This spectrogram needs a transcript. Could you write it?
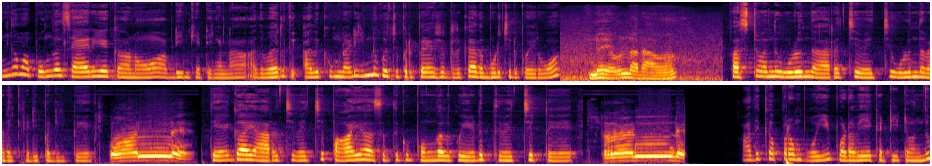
எங்கம்மா பொங்கல் சாரியே காணோம் அப்படின்னு கேட்டிங்கன்னா அது வருது. அதுக்கு முன்னாடி இன்னும் கொஞ்சம் ப்ரிப்பரேஷன் இருக்குது அதை முடிச்சுட்டு போயிடுவோம் இன்னும் எவ்வளவு நேரம் ஆகும்? ஃபர்ஸ்ட் வந்து உளுந்து அரைச்சி வச்சு உளுந்த வடைக்கு ரெடி பண்ணிட்டு தேங்காயை அரைச்சி வச்சு பாயாசத்துக்கும் பொங்கலுக்கும் எடுத்து வச்சுட்டு ரெண்டு அதுக்கப்புறம் போய் புடவையை கட்டிட்டு வந்து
